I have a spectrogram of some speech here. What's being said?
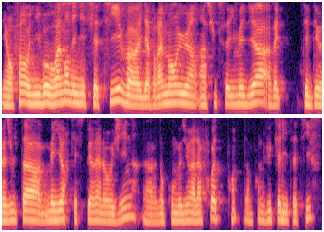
Et enfin, au niveau vraiment de l'initiative, il y a vraiment eu un, succès immédiat avec des, des résultats meilleurs qu'espérés à l'origine. donc on mesure à la fois d'un point de vue qualitatif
